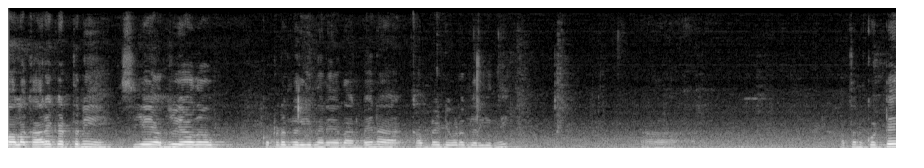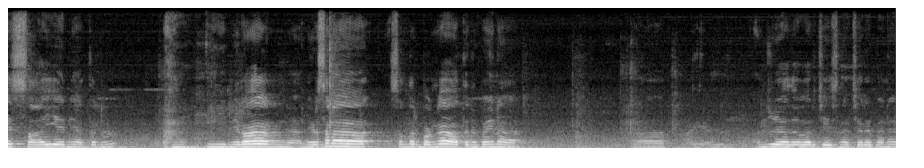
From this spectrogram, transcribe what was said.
వాళ్ళ కార్యకర్తని సిఐ అంజు యాదవ్ కొట్టడం జరిగిందనే దానిపైన కంప్లైంట్ ఇవ్వడం జరిగింది. అతను కొట్టే సాయి అని అతను ఈ నిరా నిరసన సందర్భంగా అతనిపైన అంజు యాదవ్ గారు చేసిన చర్యపైన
